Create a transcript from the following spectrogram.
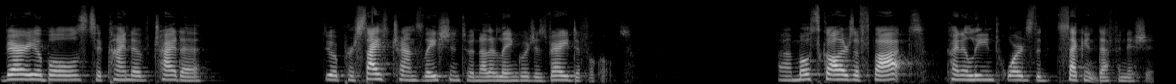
variables to kind of try to do a precise translation to another language is very difficult. Uh, most scholars of thought kind of lean towards the second definition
